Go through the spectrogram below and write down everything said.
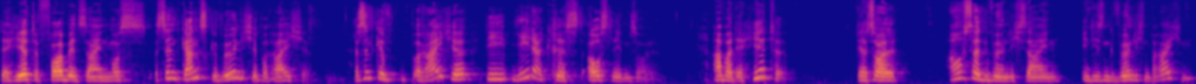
der Hirte Vorbild sein muss. Es sind ganz gewöhnliche Bereiche. Es sind Bereiche, die jeder Christ ausleben soll. Aber der Hirte, der soll außergewöhnlich sein in diesen gewöhnlichen Bereichen.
